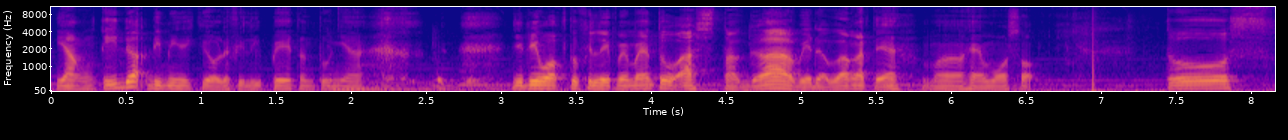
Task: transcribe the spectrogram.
yang tidak dimiliki oleh Felipe tentunya. Jadi waktu Felipe main tuh astaga beda banget ya sama Hermoso. Terus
